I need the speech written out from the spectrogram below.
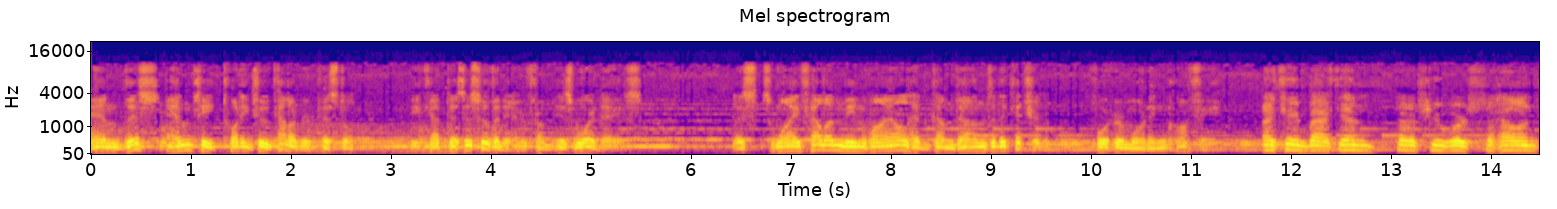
and this antique 22 caliber pistol he kept as a souvenir from his war days. List's wife Helen, meanwhile, had come down to the kitchen for her morning coffee. I came back in, said a few words to Helen,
